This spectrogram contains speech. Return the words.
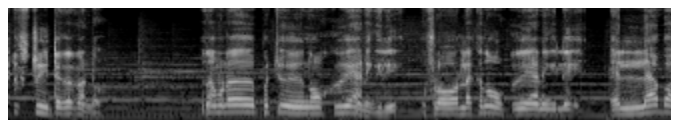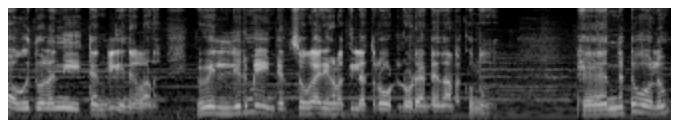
ഒരു സ്ട്രീറ്റൊക്കെ കണ്ടോ? നമ്മുടെ നോക്കുകയാണെങ്കിൽ ഫ്ലോറിലൊക്കെ നോക്കുകയാണെങ്കിൽ എല്ലാ ഭാഗവും ഇതുപോലെ നീറ്റ് ആൻഡ് ക്ലീനുകളാണ് ഇപ്പോൾ വലിയൊരു മെയിന്റനൻസോ കാര്യങ്ങളൊക്കെ ഇല്ലാത്ത റോഡിലൂടെയാണ് നടക്കുന്നത്. എന്നിട്ട് പോലും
